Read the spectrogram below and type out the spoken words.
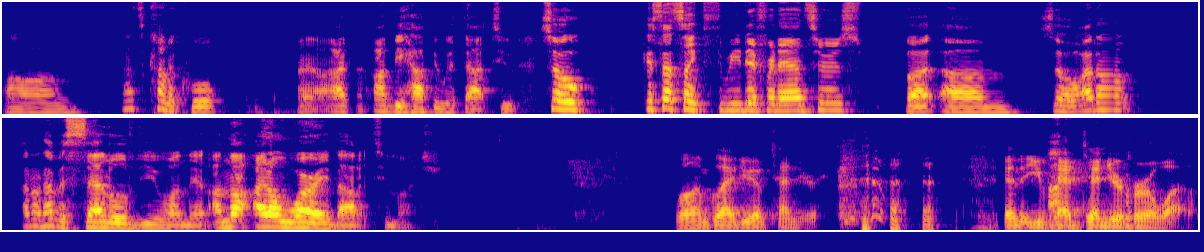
Um, that's kind of cool. I, I'd, I'd be happy with that too. So guess that's like three different answers, but um, so I don't I don't have a settled view on that. I'm not I don't worry about it too much. Well, I'm glad you have tenure, and that you've had tenure for a while.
